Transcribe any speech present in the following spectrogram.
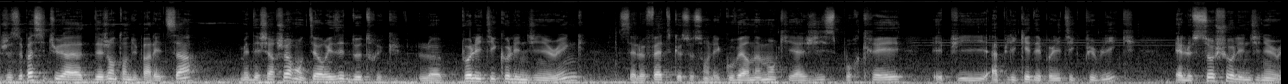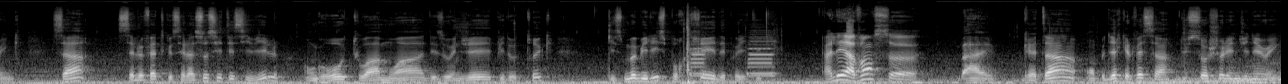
Je ne sais pas si tu as déjà entendu parler de ça, mais des chercheurs ont théorisé deux trucs. Le political engineering, c'est le fait que ce sont les gouvernements qui agissent pour créer et puis appliquer des politiques publiques, et le social engineering. Ça, c'est le fait que c'est la société civile, en gros toi, moi, des ONG et puis d'autres trucs, qui se mobilisent pour créer des politiques. Allez, avance euh. Bah, Greta, on peut dire qu'elle fait ça, du social engineering.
